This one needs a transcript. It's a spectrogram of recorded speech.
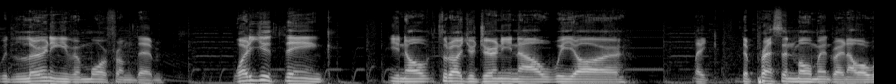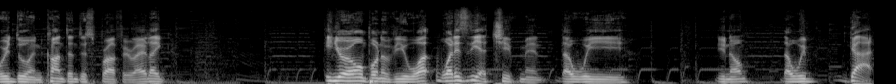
with learning even more from them, what do you think? You know, throughout your journey now, we are like the present moment right now. What we're doing, content is profit, right? Like, in your own point of view, what what is the achievement that we, you know, that we got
